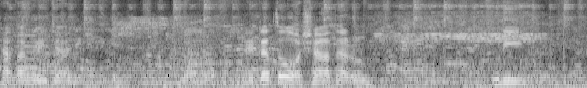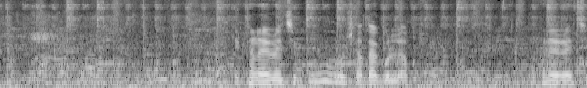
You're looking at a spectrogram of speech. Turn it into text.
সাদা হয়ে যায়। এটা তো অসাধারণ। পুরী। এখানে রয়েছে পুরো সাদা গোলাপ। ওখানে রয়েছে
